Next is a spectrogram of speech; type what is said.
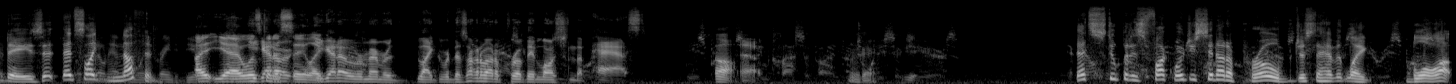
nowadays, that, that's but I like don't have anyone nothing. trained to deal I yeah, I was you gonna gotta, say like you gotta remember, like they're talking about a probe they launched in the past. These oh. probes Oh. have been classified for Okay. 26 years. That's stupid as fuck. Why'd you send out a probe just to have it, like, blow up?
